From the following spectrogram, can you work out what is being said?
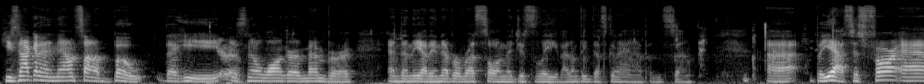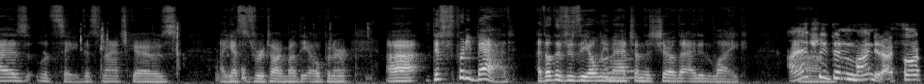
He's not going to announce on a boat that he yeah. is no longer a member, and then yeah, they never wrestle and they just leave. I don't think that's going to happen. So, uh, but yes, as far as let's see, this match goes. I guess as we were talking about the opener, uh, this was pretty bad. I thought this was the only match on the show that I didn't like. I actually um, didn't mind it. I thought,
